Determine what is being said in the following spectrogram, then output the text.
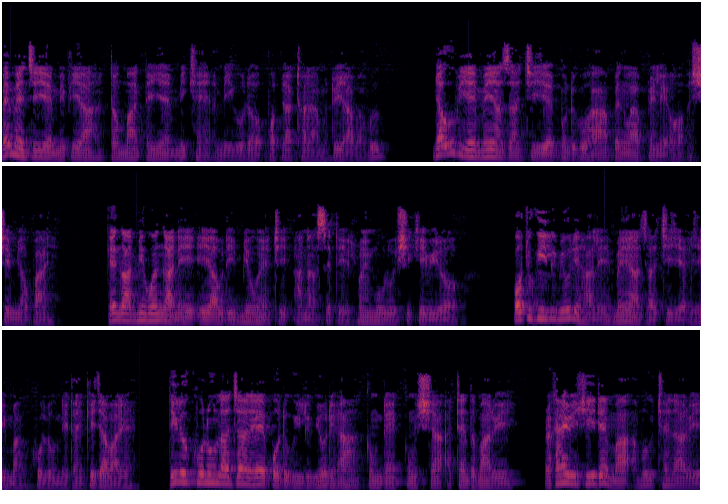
မဲ့မင်ကြီးရဲ့မိဖုရားတောင်မတရဲ့မိခင်အမိကိုတော့ဖော်ပြထားတာမတွေ့ရပါဘူး။မြောက်ဥပရဲ့မင်းရဇာကြီးရဲ့ဘုံတကုဟာဘင်္ဂလားပင်လယ်အော်အရှေ့မြောက်ပိုင်းကင်္ဂါမြဝန်းကနေအေယာဝတီမြဝန်းအထိအာနာစစ်တွေလွှမ်းမိုးလို့ရှိခဲ့ပြီးတော့ပေါ်တူဂီလူမျိုးတွေဟာလည်းမင်းရဇာကြီးရဲ့အရေးမှခိုလုံနေထိုင်ခဲ့ကြပါတယ်။ဒီလိုခိုလုံလာကြတဲ့ပေါ်တူဂီလူမျိုးတွေဟာကုံတန်ကုံရှာအတန်းသမားတွေ ရခိုင်ရီရှိတဲ့မှာအမှုထမ်းတာတွေ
